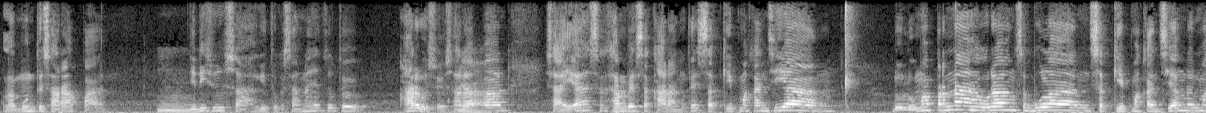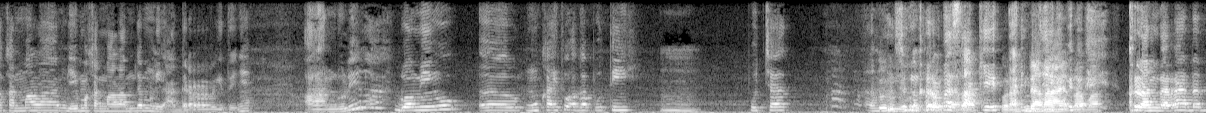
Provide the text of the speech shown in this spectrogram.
lamun teu sarapan Hmm. jadi susah gitu ke sananya tuh tuh harus ya sarapan. Saya se- sampai sekarang teh skip makan siang. Dulu mah pernah orang sebulan skip makan siang dan makan malam. Jadi makan malam teh meli ager gitunya. Alhamdulillah dua minggu eh, muka itu agak putih. Hmm. pucat. Eh, langsung ke rumah sakit Kurang darah ya, apa? kurang darah dan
